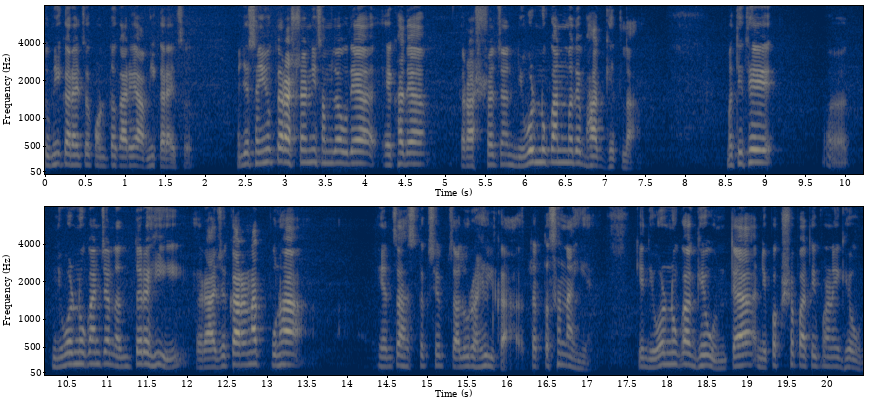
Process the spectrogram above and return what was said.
तुम्ही करायचं कोणतं कार्य आम्ही करायचं. म्हणजे संयुक्त राष्ट्रांनी समजा उद्या एखाद्या राष्ट्राच्या निवडणुकांमध्ये भाग घेतला मग तिथे निवडणुकांच्या नंतरही राजकारणात पुन्हा यांचा हस्तक्षेप चालू राहील का? तर तसं नाही आहे की निवडणुका घेऊन त्या निपक्षपातीपणे घेऊन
